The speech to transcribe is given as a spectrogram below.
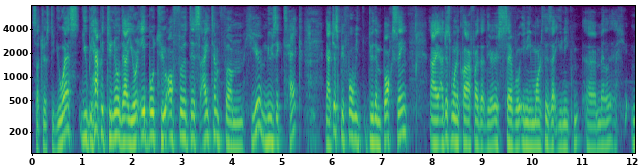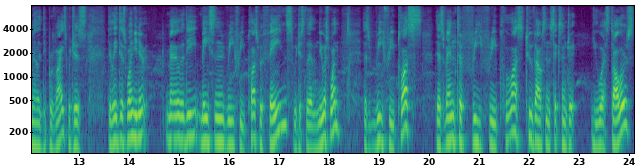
such as the US, you'll be happy to know that you're able to offer this item from here, MusicTeck. Now, just before we do the unboxing, I, I just want to clarify that there is several any monitors that Unique uh, Mel Melody provides, which is the latest one, know, Melody Mason V3 Plus with Fanes, which is the newest one. There's V3 Plus, there's Ventor V3 Plus, 2,600 US dollars.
